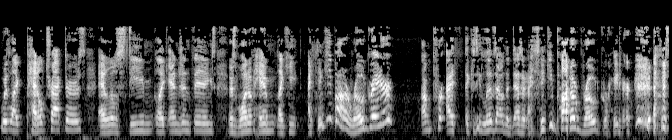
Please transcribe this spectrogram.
with like pedal tractors and little steam like engine things. There's one of him like he, I think he bought a road grader. I'm because he lives out in the desert. I think he bought a road grader. it's,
